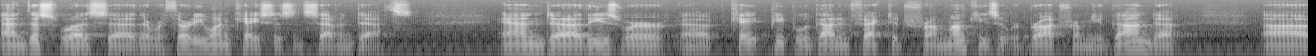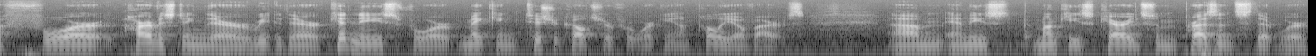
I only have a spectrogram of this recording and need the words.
And this was, uh, there were 31 cases and seven deaths. And uh, these were uh, people who got infected from monkeys that were brought from Uganda uh, for harvesting their, their kidneys for making tissue culture for working on poliovirus. Um, and these monkeys carried some presents that were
